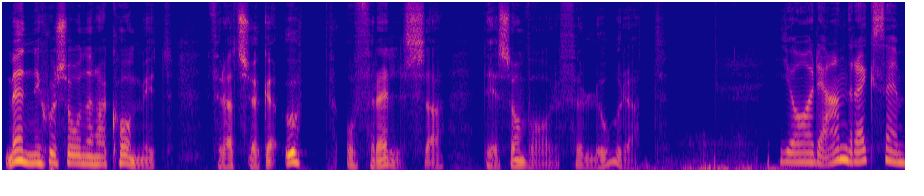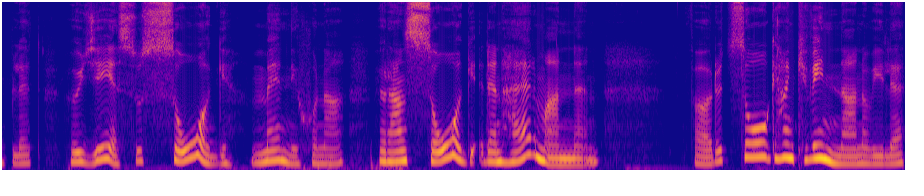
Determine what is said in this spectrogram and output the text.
Människosonen har kommit för att söka upp och frälsa det som var förlorat. Ja, det andra exemplet, hur Jesus såg människorna, hur han såg den här mannen. Förut såg han kvinnan och ville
